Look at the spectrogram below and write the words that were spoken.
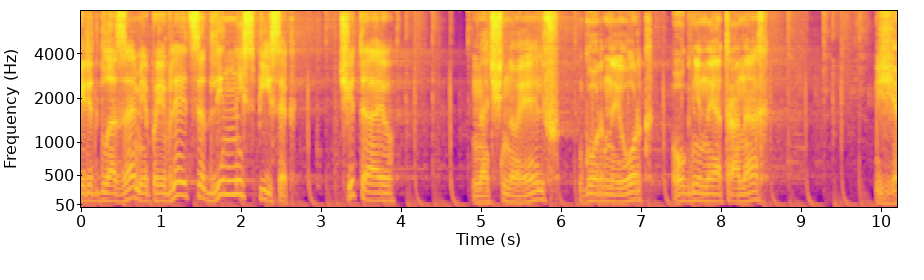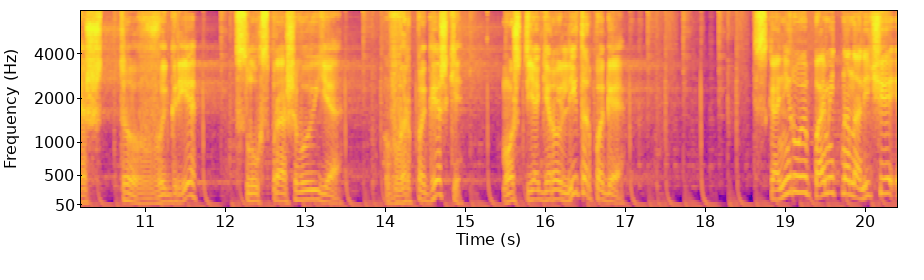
Перед глазами появляется длинный список. Читаю. Ночной эльф, горный орк, огненный отронах. «Я что, в игре?» – вслух спрашиваю я. «В РПГшке? Может, я герой Лит РПГ?» Сканирую память на наличие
